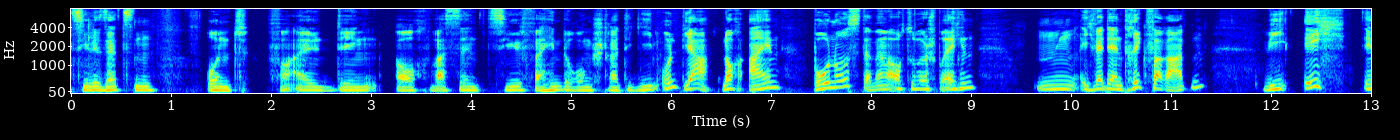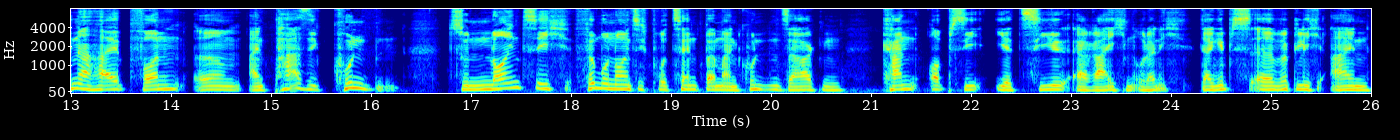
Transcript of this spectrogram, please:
Ziele setzen und vor allen Dingen auch, was sind Zielverhinderungsstrategien. Und ja, noch ein Bonus, da werden wir auch drüber sprechen. Hm, ich werde dir einen Trick verraten, wie ich innerhalb von ähm, ein paar Sekunden zu 90, 95 Prozent bei meinen Kunden sagen kann, ob sie ihr Ziel erreichen oder nicht. Da gibt's äh, wirklich ein,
